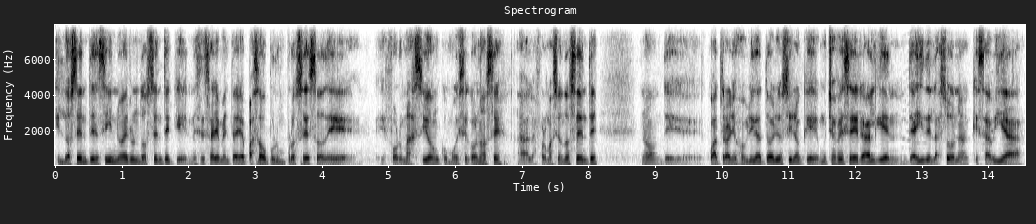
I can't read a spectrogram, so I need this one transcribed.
el docente en sí no era un docente que necesariamente había pasado por un proceso de eh, formación, como hoy se conoce, a la formación docente, ¿no? de cuatro años obligatorios, sino que muchas veces era alguien de ahí de la zona que sabía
